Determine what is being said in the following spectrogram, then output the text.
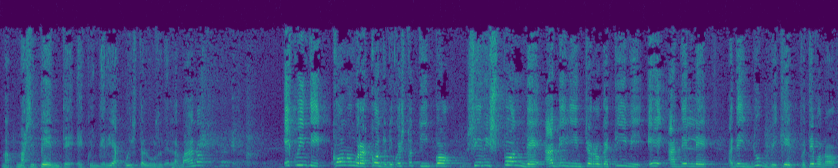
ma, ma si pente e quindi riacquista l'uso della mano. E quindi con un racconto di questo tipo si risponde a degli interrogativi e a, delle, a dei dubbi che potevano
